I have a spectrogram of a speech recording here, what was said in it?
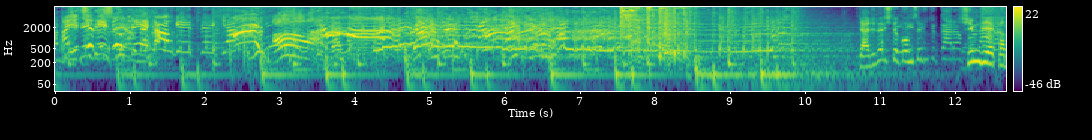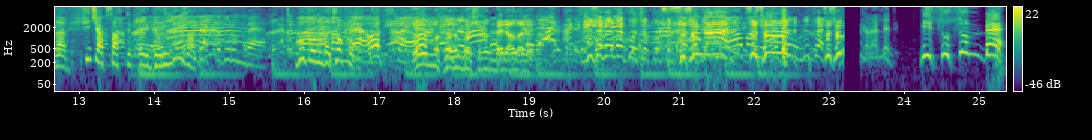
Aman Ay bir içim be kavga etmek ya. Aa, Geldiler işte komiserim. Şimdiye kadar hiç aksattıkları görüldü mü Bir zaten? dakika durun be. Bu konuda çok Be fena. of be. Gelin bakalım başımın belaları. Bu sefer ben konuşacağım komiserim. Susun be! Susun! Susun! bir susun be.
